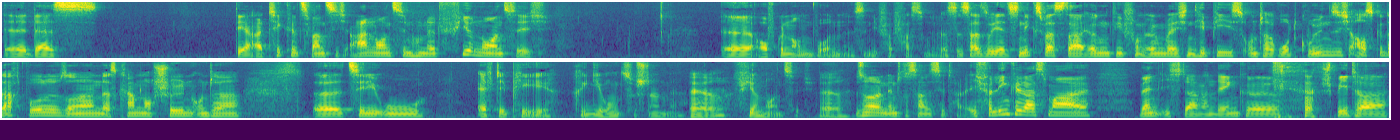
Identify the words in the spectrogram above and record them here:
äh, dass der Artikel 20a 1994 äh, aufgenommen worden ist in die Verfassung. Das ist also jetzt nichts, was da irgendwie von irgendwelchen Hippies unter Rot-Grün sich ausgedacht wurde, sondern das kam noch schön unter äh, CDU, FDP Regierung zustande. Ja, 94. ja. Das ist noch ein interessantes Detail. Ich verlinke das mal, wenn ich daran denke, später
